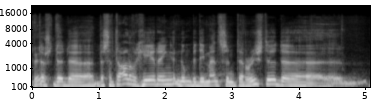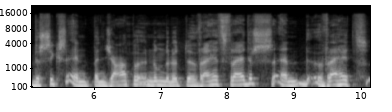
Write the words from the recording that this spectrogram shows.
dus de, de, de centrale regering noemde die mensen terroristen. De, de Sikhs in Punjab noemden het de vrijheidsstrijders. En de vrijheid,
